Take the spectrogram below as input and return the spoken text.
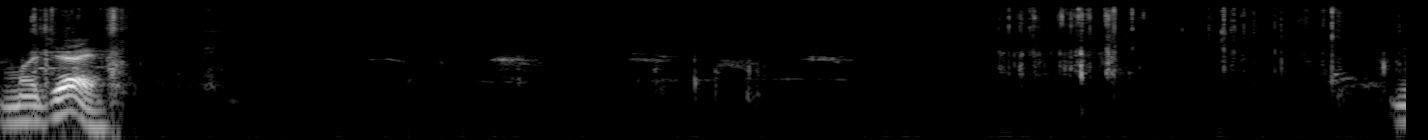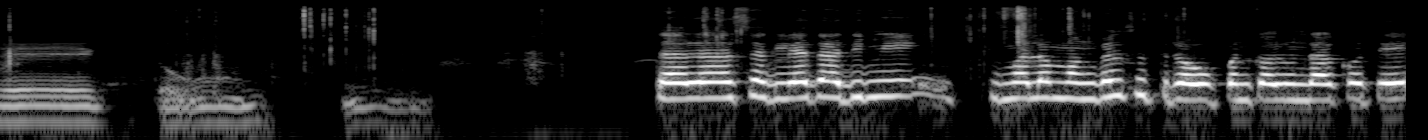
मजा आहे. एक दोन तीन. तर सगळ्यात आधी मी तुम्हाला मंगलसूत्र ओपन करून दाखवते.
